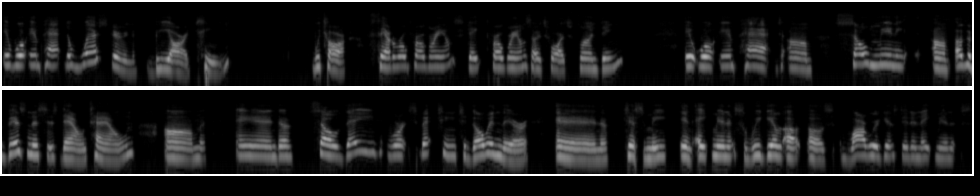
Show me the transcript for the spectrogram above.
it will impact the Western BRT, which are federal programs, state programs as far as funding. It will impact um, so many um, other businesses downtown. Um, and uh, so they were expecting to go in there and just meet in eight minutes. We give uh, uh while we're against it in eight minutes,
